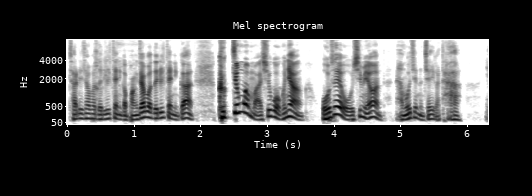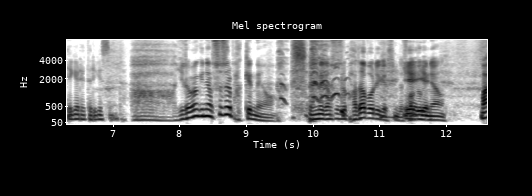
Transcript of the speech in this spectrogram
자리 잡아드릴 테니까 방 잡아드릴 테니까 걱정만 마시고 그냥 오세요 오시면 나머지는 저희가 다 해결해 드리겠습니다. 아, 이러면 그냥 수술 받겠네요. 백내장 수술 받아버리겠습니다. 저도 예, 예. 그냥 마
